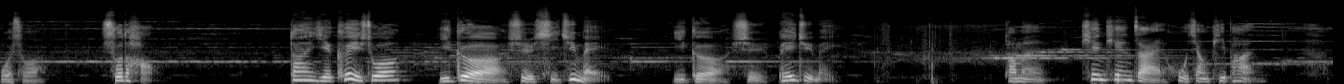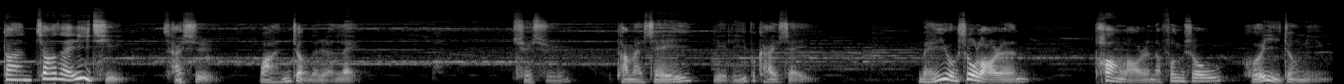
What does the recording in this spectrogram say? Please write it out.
我说，说得好。但也可以说，一个是喜剧美，一个是悲剧美。他们天天在互相批判，但加在一起才是完整的人类。确实，他们谁也离不开谁。没有瘦老人。胖老人的丰收何以证明？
